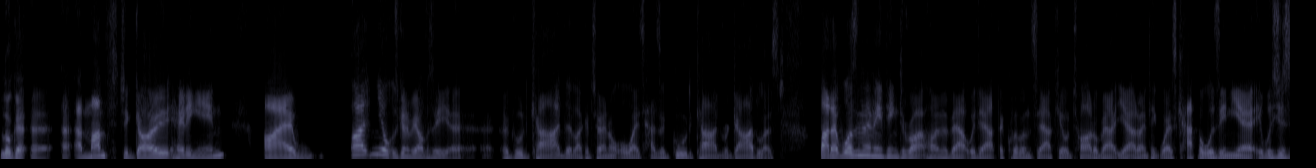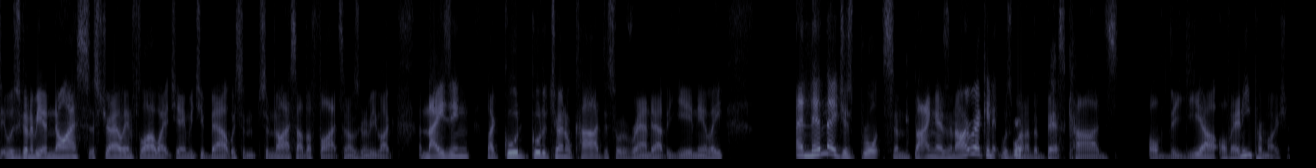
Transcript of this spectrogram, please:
look. A, a, a month to go heading in. I I knew it was going to be obviously a, a good card. Like Eternal always has a good card, regardless. But it wasn't anything to write home about without the Quillan Salkilld title bout. Yeah, I don't think Wes Capper was in yet. It was just it was going to be a nice Australian flyweight championship bout with some some nice other fights, and I was going to be like amazing, like good good Eternal card to sort of round out the year nearly. And then they just brought some bangers, and I reckon it was one of the best cards of the year of any promotion.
